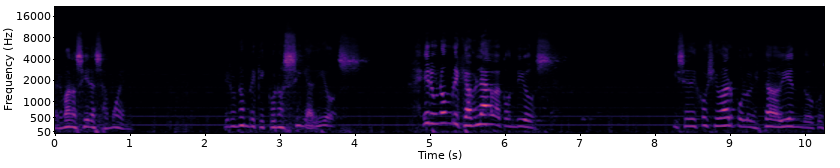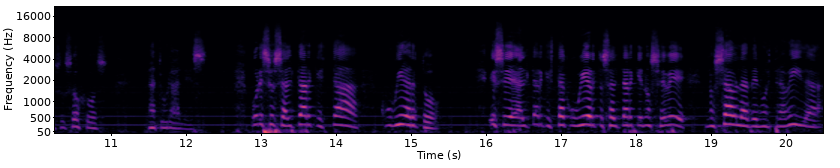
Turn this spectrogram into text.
Hermano, si era Samuel. Era un hombre que conocía a Dios. Era un hombre que hablaba con Dios. Y se dejó llevar por lo que estaba viendo con sus ojos naturales. Por eso ese altar que está cubierto. Ese altar que está cubierto, ese altar que no se ve, nos habla de nuestra vida,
